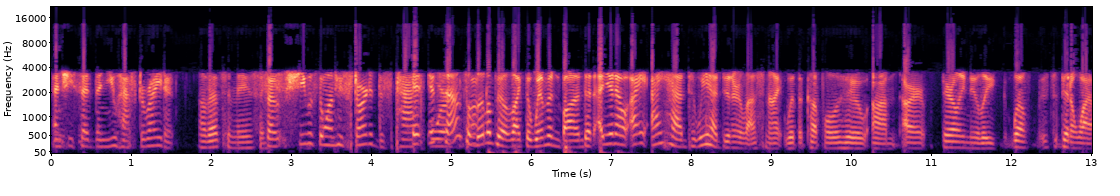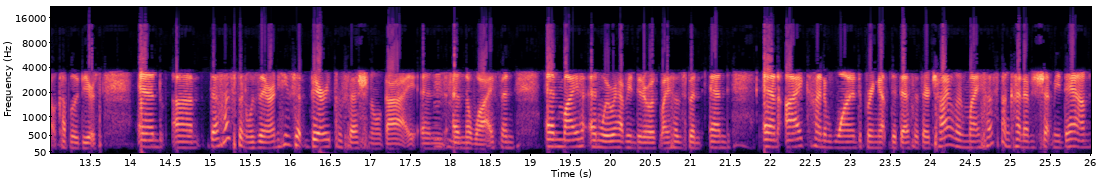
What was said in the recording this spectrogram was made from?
And she said then you have to write it oh that's amazing so she was the one who started this path It, it sounds a little bit like the women bonded. Uh, You know, I I had to, we had dinner last night with a couple who um are fairly newly well, it's been a while, a couple of years, and um the husband was there, and he's a very professional guy, and Mhm. and the wife, and and my and we were having dinner with my husband, and and I kind of wanted to bring up the death of their child, and my husband kind of shut me down,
